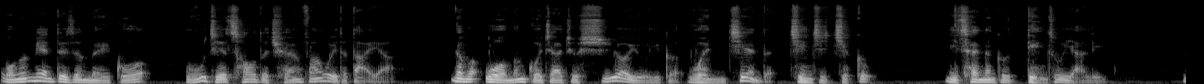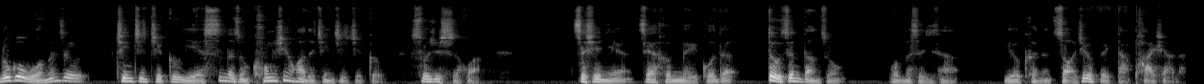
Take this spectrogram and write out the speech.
我们面对着美国无节操的全方位的打压，那么我们国家就需要有一个稳健的经济结构，你才能够顶住压力。如果我们这经济结构也是那种空心化的经济结构。说句实话，这些年在和美国的斗争当中，我们实际上有可能早就被打趴下了。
